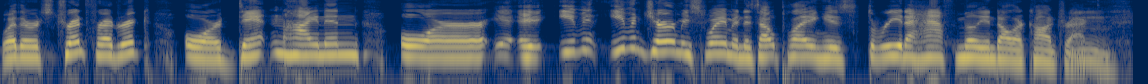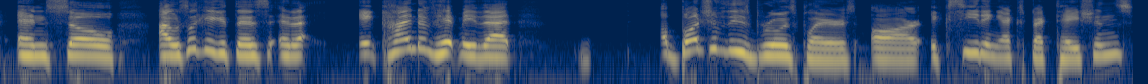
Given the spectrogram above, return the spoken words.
whether it's Trent Frederic or Danton Heinen or e- e- even even Jeremy Swayman is outplaying his three and a half million dollar contract. Hmm. And so I was looking at this, and uh, it kind of hit me that a bunch of these Bruins players are exceeding expectations,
